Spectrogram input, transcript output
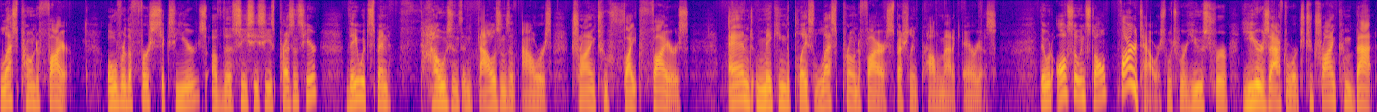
less prone to fire. Over the first six years of the CCC's presence here, they would spend thousands and thousands of hours trying to fight fires and making the place less prone to fire, especially in problematic areas. They would also install fire towers, which were used for years afterwards to try and combat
